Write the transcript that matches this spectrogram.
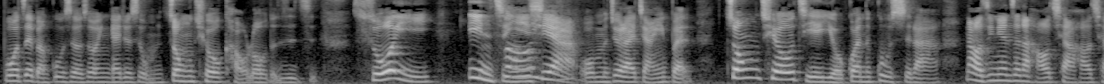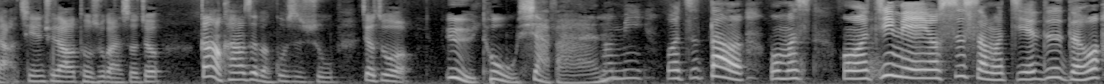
播这本故事的时候，应该就是我们中秋烤肉的日子，所以应景一下，我们就来讲一本。中秋节有关的故事啦，那我今天真的好巧好巧，今天去到图书馆的时候，就刚好看到这本故事书，叫做《玉兔下凡》。妈咪，我知道了，我们我们今年有是什么节日的话，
